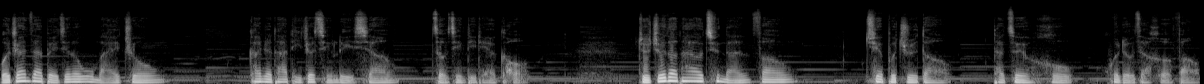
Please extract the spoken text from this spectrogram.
我站在北京的雾霾中，看着他提着行李箱走进地铁口，只知道他要去南方，却不知道他最后。会留在何方？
